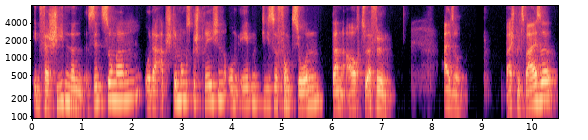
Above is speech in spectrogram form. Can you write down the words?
in verschiedenen Sitzungen oder Abstimmungsgesprächen, um eben diese Funktionen dann auch zu erfüllen. Also beispielsweise,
